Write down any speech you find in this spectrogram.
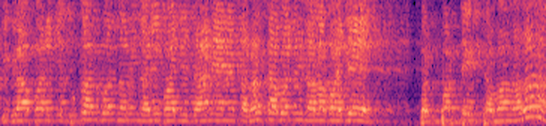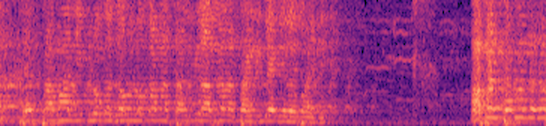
की व्यापाऱ्याचे दुकान बंद नाही झाली पाहिजे जाण्या येण्याचा रस्ता बंद नाही झाला पाहिजे. पण प्रत्येक समाजाला या सामाजिक लोक जाऊन लोकांना सांगतील आपल्याला सांगितलं गेलं पाहिजे. आपण समाजाला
